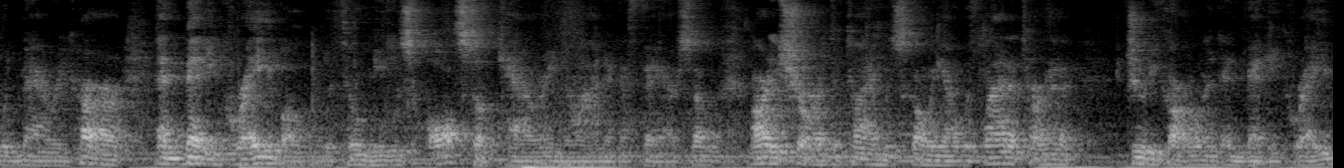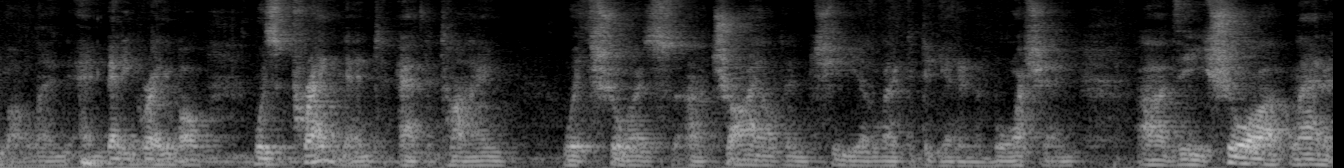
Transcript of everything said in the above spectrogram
would marry her, and Betty Grable, with whom he was also carrying on an affair. So Artie Shaw at the time was going out with Lana Turner, Judy Garland, and Betty Grable. And, and Betty Grable was pregnant at the time with Shaw's uh, child, and she elected to get an abortion. Uh, the Shaw Lana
